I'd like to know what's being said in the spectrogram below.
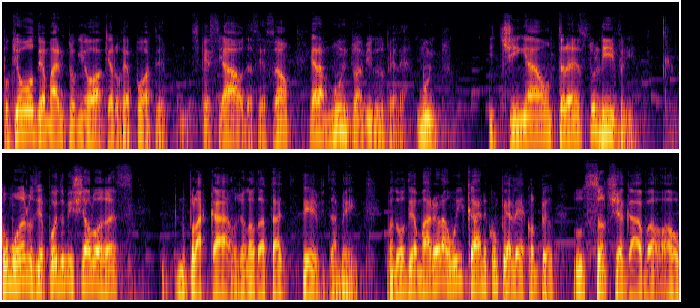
porque o Aldemar Toguinho, que era o repórter especial da sessão, era muito amigo do Pelé, muito. E tinha um trânsito livre. Como anos depois do Michel Lohance, no placar, no Jornal da Tarde, teve também. Mas o Aldemário era um em carne com o Pelé. Quando o Santos chegava ao,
